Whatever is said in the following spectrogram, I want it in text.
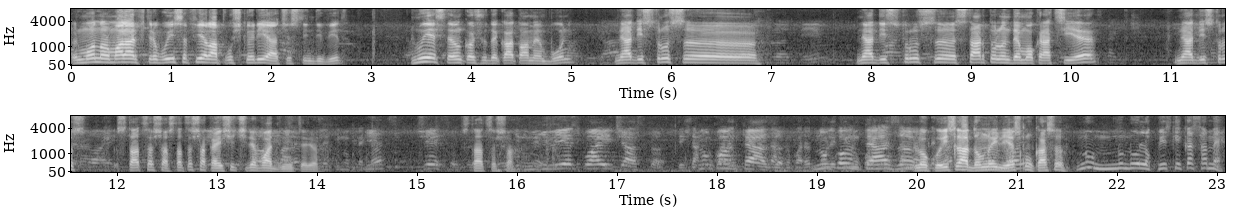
În mod normal ar fi trebuit să fie la pușcărie acest individ. Nu este încă judecat, oameni buni. Ne-a distrus, uh, ne-a distrus uh, startul în democrație. Ne-a distrus... Stați așa, stați așa, că a ieșit cineva din interior. Stați așa. Iliescu aici stă. nu contează. Nu contează. Locuiți la domnul Iliescu în casă? Nu, nu, nu locuiesc, e casa mea.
